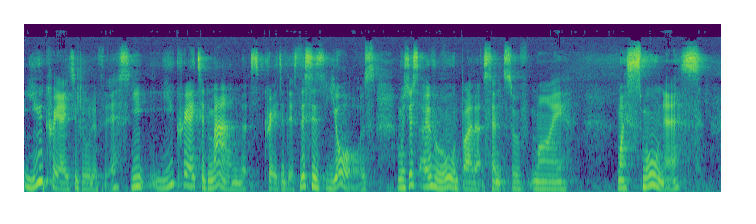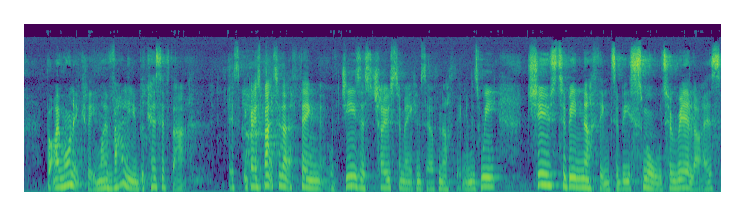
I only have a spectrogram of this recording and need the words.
you created all of this. You, you created man that's created this. This is yours. And was just overawed by that sense of my, my smallness, but ironically, my value because of that. It's, it goes back to that thing of Jesus chose to make himself nothing. And as we choose to be nothing, to be small, to realize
